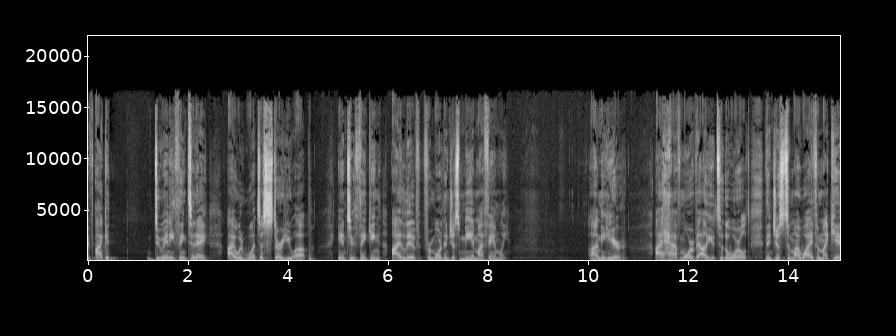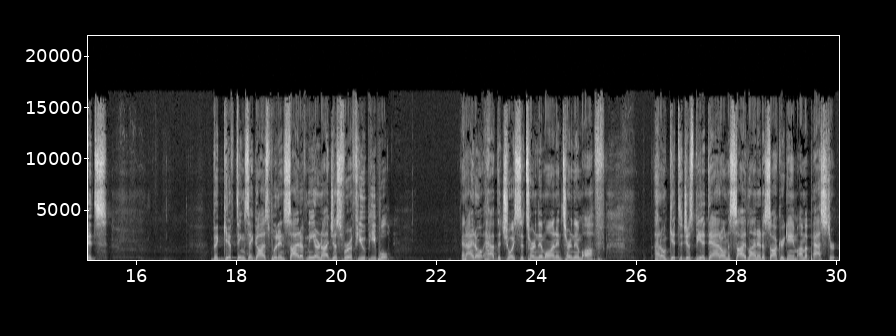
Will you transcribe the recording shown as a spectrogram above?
if I could do anything today, I would want to stir you up into thinking I live for more than just me and my family. I'm here. I have more value to the world than just to my wife and my kids. The giftings that God's put inside of me are not just for a few people. And I don't have the choice to turn them on and turn them off. I don't get to just be a dad on a sideline at a soccer game. I'm a pastor.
